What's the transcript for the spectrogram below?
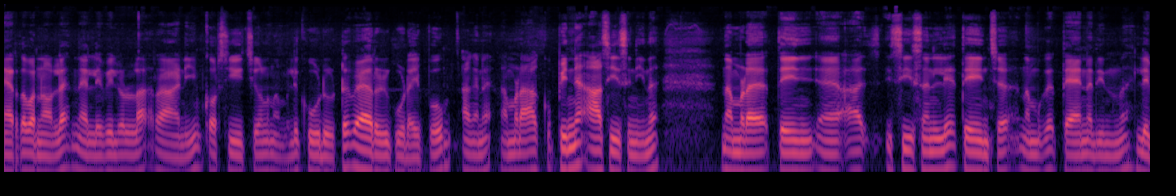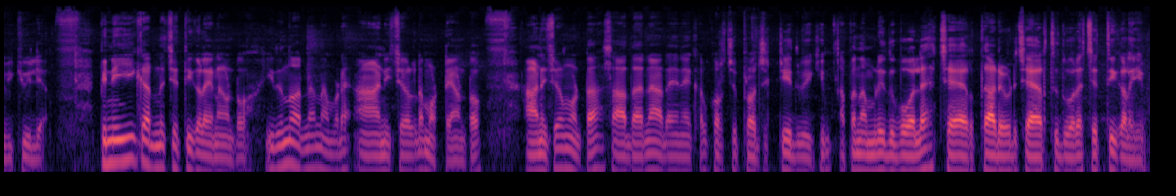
നേരത്തെ പറഞ്ഞ പോലെ നിലവിലുള്ള റാണിയും കുറച്ച് ഈച്ചകളും തമ്മിൽ കൂടുവിട്ട് വേറൊരു കൂടായി പോവും. അങ്ങനെ നമ്മുടെ ആ പിന്നെ ആ സീസണിൽ നിന്ന് നമ്മുടെ തേ ആ സീസണിൽ തേനീച്ച നമുക്ക് തേൻ അതിൽ നിന്ന് ലഭിക്കില്ല. പിന്നെ ഈ കറന്ന് ചെത്തി കളയണം കേട്ടോ ഇതെന്ന് പറഞ്ഞാൽ നമ്മുടെ ആണിച്ചകളുടെ മുട്ടയാണ് കേട്ടോ ആണിച്ച മുട്ട സാധാരണ അടയിനേക്കാൾ കുറച്ച് പ്രൊജക്റ്റ് ചെയ്ത് വയ്ക്കും. അപ്പോൾ നമ്മൾ ഇതുപോലെ ചേർത്ത് അടയോട് ചേർത്ത് ഇതുപോലെ ചെത്തി കളയും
